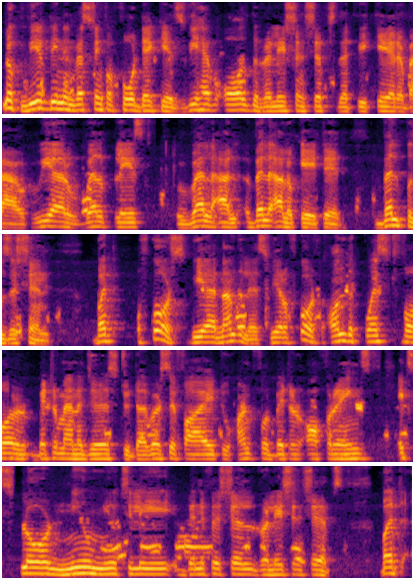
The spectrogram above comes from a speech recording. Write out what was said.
Look, we have been investing for four decades. We have all the relationships that we care about. We are well placed, well al- well allocated, well positioned. But of course, we are nonetheless, we are of course on the quest for better managers to diversify, to hunt for better offerings, explore new mutually beneficial relationships. But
